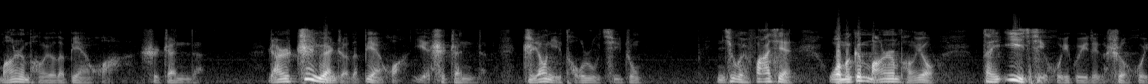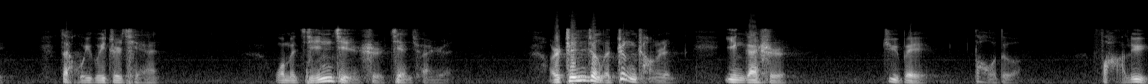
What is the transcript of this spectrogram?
盲人朋友的变化是真的，然而志愿者的变化也是真的。只要你投入其中，你就会发现，我们跟盲人朋友在一起回归这个社会。在回归之前，我们仅仅是健全人，而真正的正常人，应该是具备道德、法律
